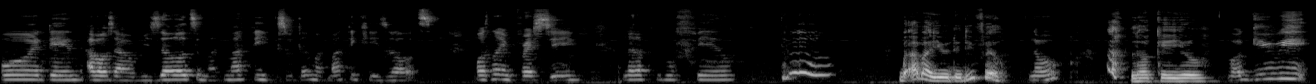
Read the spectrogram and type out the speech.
phone, then about our results in mathematics, we got mathematics results. It was not impressive. A lot of people fail. But how about you? Did you fail? No, lucky you. give me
